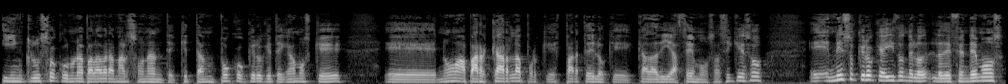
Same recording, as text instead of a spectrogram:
incluso con una palabra malsonante, que tampoco creo que tengamos que eh, no aparcarla porque es parte de lo que cada día hacemos. Así que eso, en eso creo que ahí es donde lo defendemos,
